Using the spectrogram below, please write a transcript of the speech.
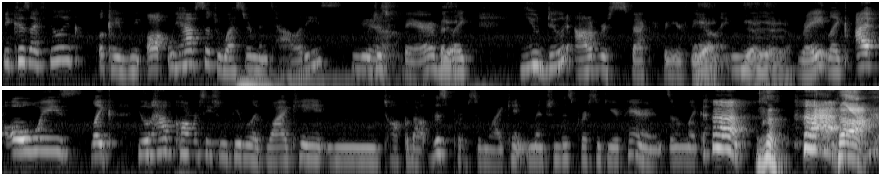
because I feel like okay, we all we have such Western mentalities, which is fair, but Yeah. like you do it out of respect for your yeah, family. yeah, yeah, yeah. Right? Like I always like you'll have conversations with people like, why can't you talk about this person? Why can't you mention this person to your parents? And I'm like, ha, ha. Ha!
